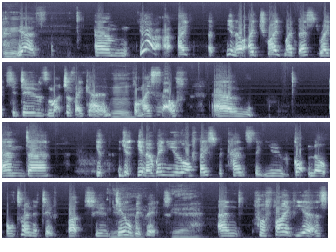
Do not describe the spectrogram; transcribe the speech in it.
Mm-hmm. Yes. Um, yeah, I, I, you know, I tried my best, right, to do as much as I can Mm. for myself. Um, and, uh, you, you, you know, when you are faced with cancer, you've got no alternative but to deal with it. Yeah. And for five years,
